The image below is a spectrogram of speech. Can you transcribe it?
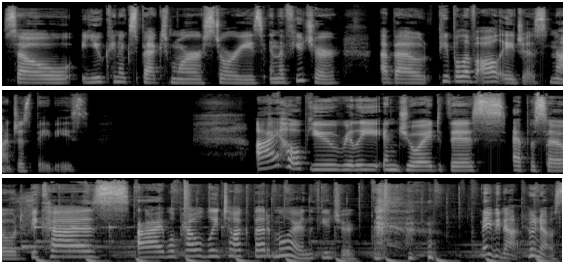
so you can expect more stories in the future about people of all ages, not just babies. I hope you really enjoyed this episode because I will probably talk about it more in the future. Maybe not, who knows?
